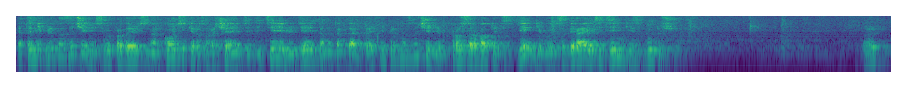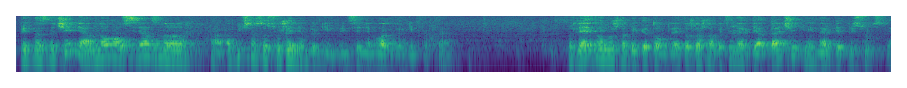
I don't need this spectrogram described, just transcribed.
Это не предназначение. Если вы продаете наркотики, развращаете детей, людей там и так далее, то это не предназначение. Вы просто зарабатываете деньги, вы забираете деньги из будущего. Предназначение, оно связано а, обычно со служением другим, принесением блага другим, как правило. Но для этого нужно быть готовым, для этого должна быть энергия отдачи и энергия присутствия.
